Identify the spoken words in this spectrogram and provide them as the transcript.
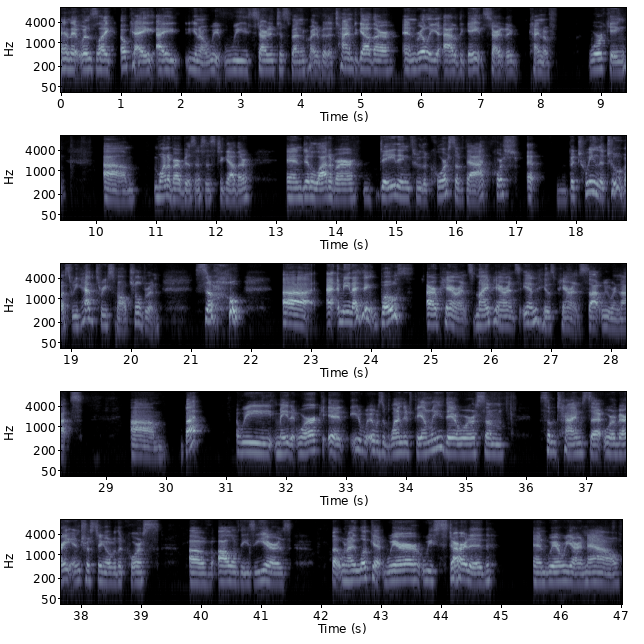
And it was like, okay, I, you know, we we started to spend quite a bit of time together, and really out of the gate started kind of working um, one of our businesses together, and did a lot of our dating through the course of that. Of course, between the two of us, we had three small children, so. Uh, I mean, I think both our parents, my parents and his parents, thought we were nuts. Um, but we made it work. It, it it was a blended family. There were some some times that were very interesting over the course of all of these years. But when I look at where we started and where we are now,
